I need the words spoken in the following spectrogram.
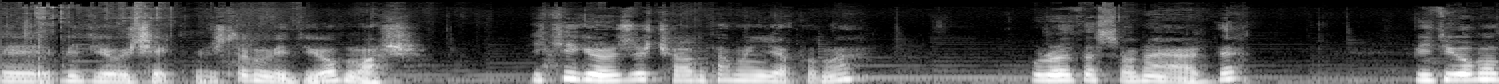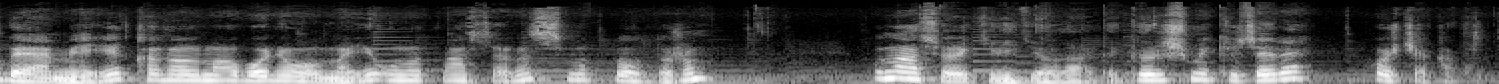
e, video çekmiştim. Videom var. İki gözlü çantamın yapımı burada sona erdi. Videomu beğenmeyi, kanalıma abone olmayı unutmazsanız mutlu olurum. Bundan sonraki videolarda görüşmek üzere. Hoşçakalın.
